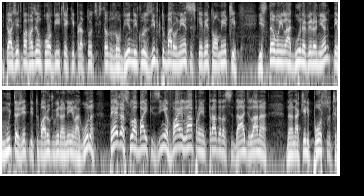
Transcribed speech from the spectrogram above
Então a gente vai fazer um convite aqui para todos que estão nos ouvindo, inclusive tubaronenses que eventualmente estão em Laguna Veraniano, tem muita gente de tubarão que veraneia em Laguna. Pega a sua bikezinha, vai lá para a entrada da cidade, lá na, na, naquele posto que,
